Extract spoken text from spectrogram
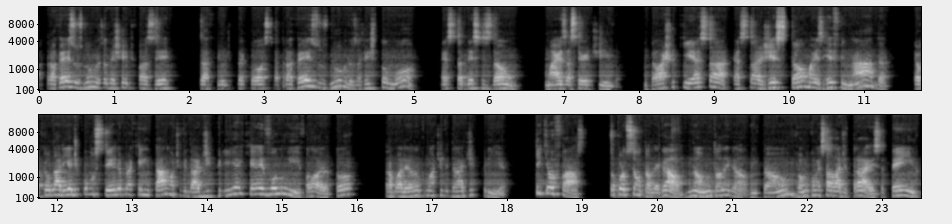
através dos números eu deixei de fazer desafio de precoce, através dos números a gente tomou essa decisão mais assertiva. Então acho que essa, essa gestão mais refinada é o que eu daria de conselho para quem está numa atividade de cria e quer evoluir. Falar, olha, eu estou trabalhando com uma atividade de cria. O que, que eu faço? Sua produção está legal? Não, não está legal. Então, vamos começar lá de trás. Você tem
